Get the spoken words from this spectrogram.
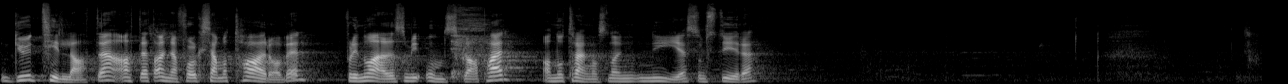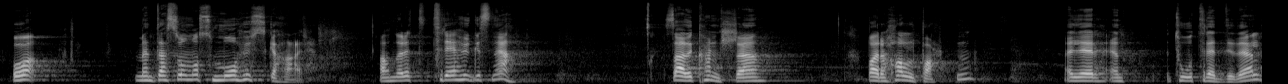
Gud tillater at et annet folk kommer og tar over. Fordi nå er det så mye ondskap her at nå trenger vi noen nye som styrer. Og, men det som vi må huske her, at når et tre hugges ned, så er det kanskje bare halvparten eller en to tredjedel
